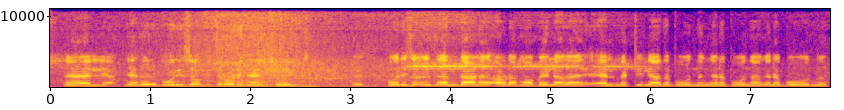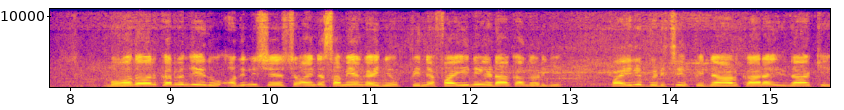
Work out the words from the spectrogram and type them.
സ്നേഹമില്ല. ഞാനൊരു പോലീസ് ഓഫീസറോട് ഞാൻ ചോദിച്ചു. പോലീസ് എന്താണ് അവിടെ മൊബൈൽ അതായത് ഹെൽമെറ്റ് ഇല്ലാതെ പോകുന്നു ഇങ്ങനെ പോകുന്നു അങ്ങനെ പോകുന്നു. ബോധവൽക്കരണം ചെയ്തു. അതിനുശേഷം അതിന്റെ സമയം കഴിഞ്ഞു. പിന്നെ ഫൈന് ഈടാക്കാൻ തുടങ്ങി. ഫൈന് പിടിച്ച് പിന്നെ ആൾക്കാരെ ഇതാക്കി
